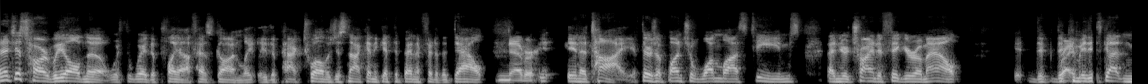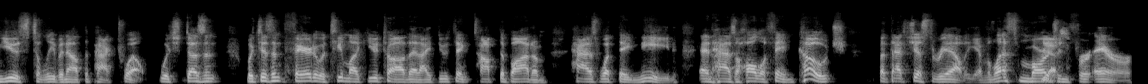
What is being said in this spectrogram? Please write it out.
And it's just hard. We all know with the way the playoff has gone lately, the Pac 12 is just not going to get the benefit of the doubt. Never. In a tie. If there's a bunch of one loss teams and you're trying to figure them out, the, the right. committee's gotten used to leaving out the Pac-12, which doesn't, which isn't fair to a team like Utah that I do think top to bottom has what they need and has a Hall of Fame coach. But that's just the reality. You have less margin yes. for error,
